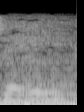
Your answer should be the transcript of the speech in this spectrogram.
谁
